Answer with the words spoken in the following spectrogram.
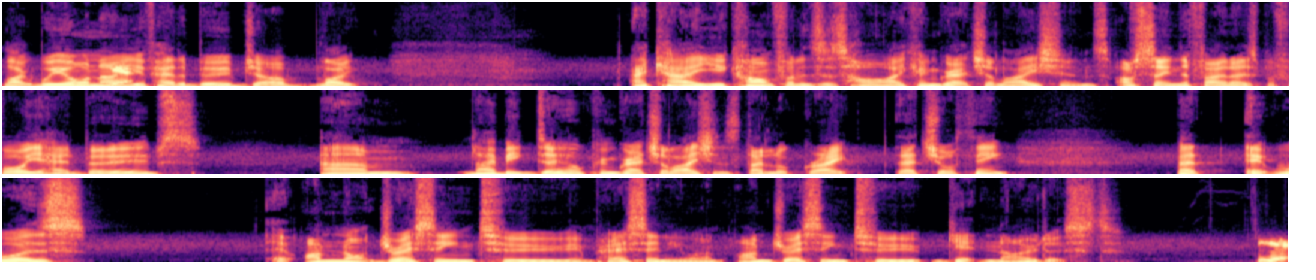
Like we all know Yeah. you've had a boob job. Like, okay, your confidence is high. Congratulations. I've seen the photos before. You had boobs. Um, no big deal. Congratulations. They look great. That's your thing. But it was. I'm not dressing to impress anyone. I'm dressing to get noticed, Yeah,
